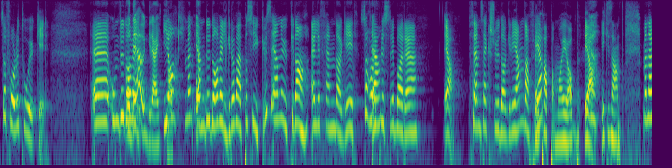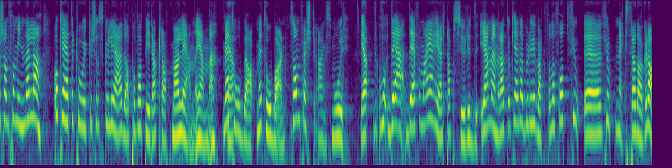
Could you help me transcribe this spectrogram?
så får du to uker. Eh, om du da Og det er jo greit Ja, men Ja. om du da velger å være på sykehus en uke, da, eller fem dager, så har Ja. du plutselig bare ja, fem, seks, sju dager igjen da, før pappa må i jobb. Ja, ikke sant? Men det er sånn for min del, da. Ok, etter to uker så skulle jeg da på papiret ha klart meg alene hjemme med, to, med to barn. Som førstegangsmor. Ja. Det, det for meg er helt absurd. Jeg mener at ok, da burde vi i hvert fall ha fått eh, 14 ekstra dager, da.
